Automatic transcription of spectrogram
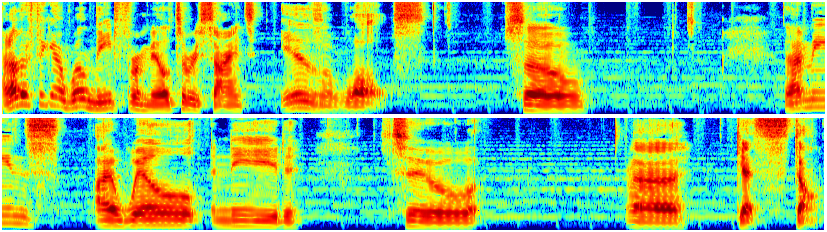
another thing I will need for military science is walls. So, that means I will need to uh, get stone.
